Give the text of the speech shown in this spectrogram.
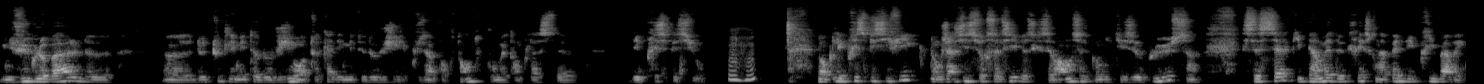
une vue globale de, euh, de toutes les méthodologies, ou en tout cas des méthodologies les plus importantes pour mettre en place euh, des prix spéciaux. Mhm. Donc les prix spécifiques, donc j'insiste sur celle-ci parce que c'est vraiment celle qu'on utilise le plus, c'est celle qui permet de créer ce qu'on appelle des prix barrés.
